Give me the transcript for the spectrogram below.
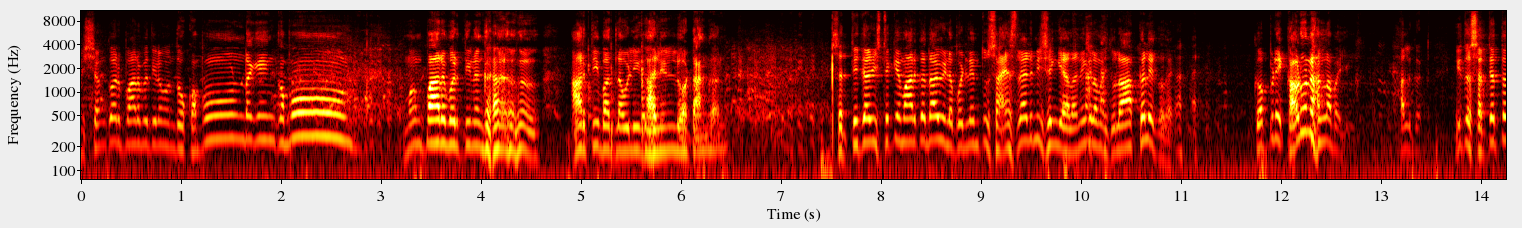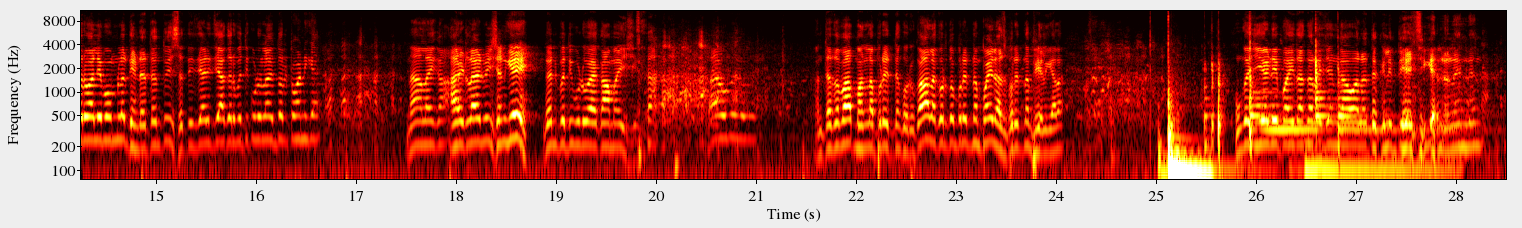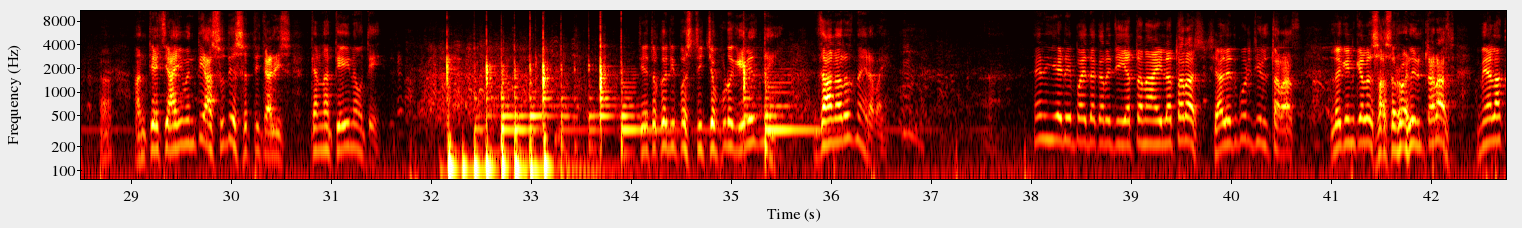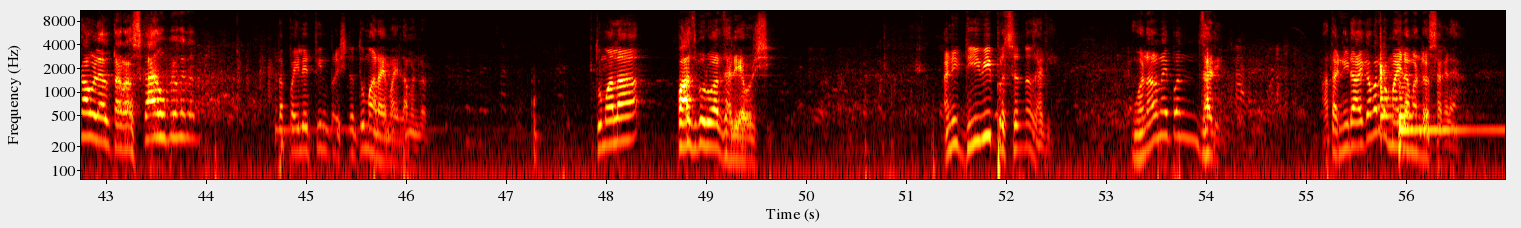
आणि शंकर पार्वतीला म्हणतो कपोन टाकेन कपोन. मग पार्वतीनं घा- आरती बदलावली घालीन लोटांगण. सत्तेचाळीस टक्के मार्क दहावीला पडले तू सायन्सला ऍडमिशन घ्यायला निघाला म्हणजे तुला अक्कल आहे का काय? कपडे काढून हल्ला पाहिजे. हलकट. इथं सत्याहत्तरवाले बोंबला धेंडत आणि तू सत्तेचाळीस अगरबत्ती कुठून लागतो टॉन काय ना लाय का आर्टला ऍडमिशन घे गणपती बुडवाय कामायची काय आणि त्याचा बाप म्हणला प्रयत्न करू का आला करतो प्रयत्न पहिलाच प्रयत्न फेल गेला. उगाची येडे पैदा करायचे गावाला तकलीफ द्यायची गेलं नाही. आणि त्याची आई म्हणते असू दे सत्तेचाळीस. त्यांना तेही नव्हते. ते तर कधी पस्तीसच्या पुढे गेलेच नाही. जाणारच नाही ना बाई. येडे पायदा करायचे. येताना आईला त्रास. शाळेत गुरुजील त्रास. लगीन केलं सासरवाडीला त्रास. मेला कावळ्याला त्रास. काय उपयोग आता पहिले तीन प्रश्न तुम्हाला आहे माहिला तुम्हाला पाच गुरुवार झाले यावर्षी आणि देवी प्रसन्न झाली. होणार नाही पण झाली. आता नीट ऐका बरं का महिला मंडळ सगळ्या?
